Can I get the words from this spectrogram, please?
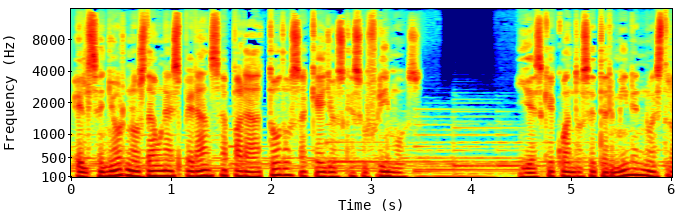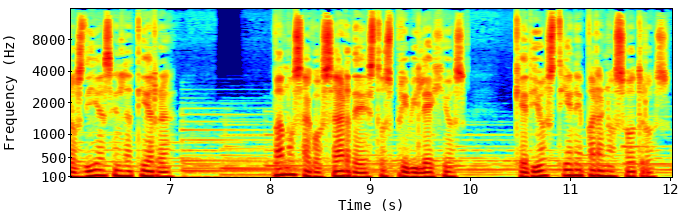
el Señor nos da una esperanza para todos aquellos que sufrimos y es que cuando se terminen nuestros días en la tierra, vamos a gozar de estos privilegios que Dios tiene para nosotros.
